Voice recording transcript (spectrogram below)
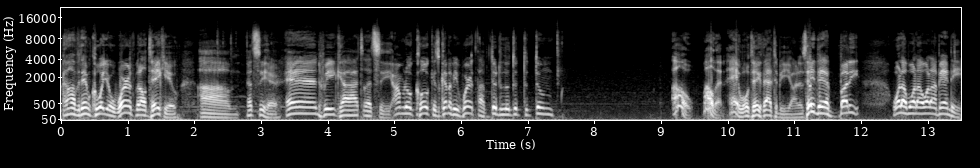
I don't have a damn clue what you're worth, but I'll take you. Um, let's see here. And we got, let's see, Armadyl Cloak is gonna be worth a Oh, well then. Hey, we'll take that to be honest. Hey there, buddy. What up, what up, what up, Andy?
